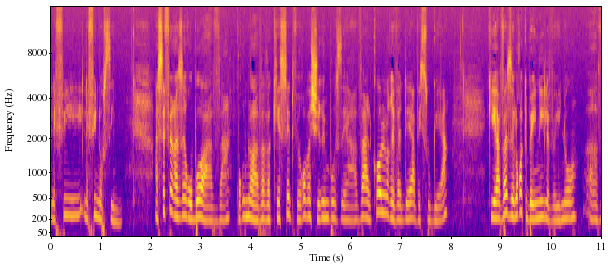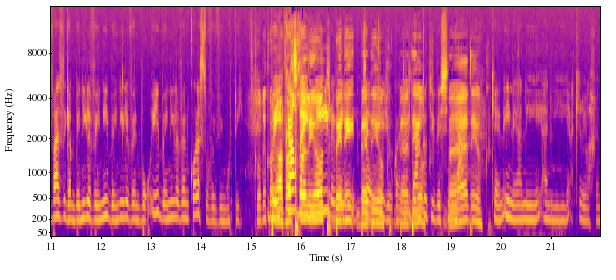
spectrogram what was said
לפי, לפי נושאים. הספר הזה רובו אהבה, קוראים לו אהבה וכסת, ורוב השירים בו זה אהבה על כל רבדיה וסוגיה. כי אהבה זה לא רק ביני לבינו, אהבה זה גם ביני לביני, ביני לבין בוראי, ביני לבין כל הסובבים אותי. קודם כל, אהבה צריכה להיות ביני, בדיוק, בדיוק, את בדיוק. הקדמת אותי בשנייה. בדיוק. כן, הנה, אני, אני אקריא לכם.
